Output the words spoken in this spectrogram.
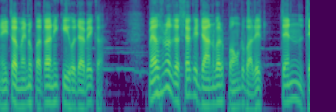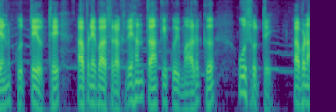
ਨਹੀਂ ਤਾਂ ਮੈਨੂੰ ਪਤਾ ਨਹੀਂ ਕੀ ਹੋ ਜਾਵੇਗਾ। ਮੈਂ ਉਸ ਨੂੰ ਦੱਸਿਆ ਕਿ ਜਾਨਵਰ ਪਾਉਂਡ ਵਾਲੇ ਤਿੰਨ ਦਿਨ ਕੁੱਤੇ ਉੱਤੇ ਆਪਣੇ ਪਾਸ ਰੱਖਦੇ ਹਨ ਤਾਂ ਕਿ ਕੋਈ ਮਾਲਕ ਉਸ ਉੱਤੇ ਆਪਣਾ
